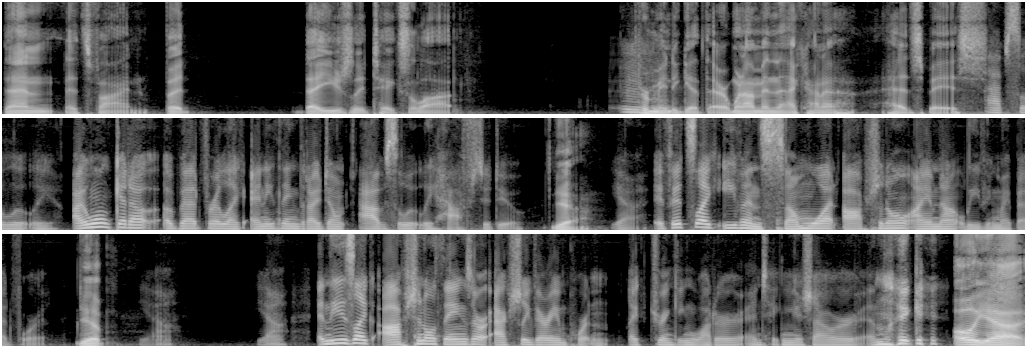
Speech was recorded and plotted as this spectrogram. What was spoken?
then it's fine. But that usually takes a lot for me Mhm. to get there when I'm in that kind of headspace. Absolutely. I won't get out of bed for like anything that I don't absolutely have to do. Yeah. Yeah. If it's like even somewhat optional, I am not leaving my bed for it. Yep. Yeah. Yeah. And these like optional things are actually very important, like drinking water and taking a shower and like Oh yeah,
